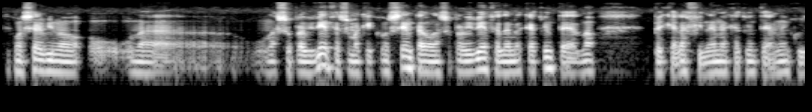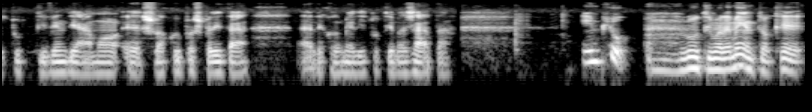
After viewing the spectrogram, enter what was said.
che conservino una, una sopravvivenza, insomma che consentano una sopravvivenza del mercato interno, perché alla fine è il mercato interno in cui tutti vendiamo e sulla cui prosperità eh, l'economia di tutti è basata. In più, l'ultimo elemento che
